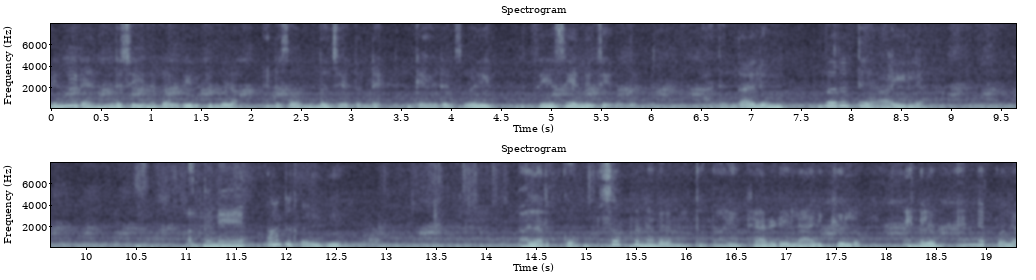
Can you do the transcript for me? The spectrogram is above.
പിന്നീട് എന്ത് ചെയ്യുന്ന കരുതിയിരിക്കുമ്പോഴാണ് എന്റെ സ്വന്തം ചേട്ടന്റെ ഗൈഡൻസ് വഴി സി സി എന്നെ ചെയ്തത്. അതെന്തായാലും വെറുതെ ആയില്ല. അങ്ങനെ അത് കഴിഞ്ഞ് പലർക്കും സ്വപ്ന നഗരം ദുബായും കാനഡയിലായിരിക്കുമല്ലോ. എങ്കിലും എന്നെപ്പോലെ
